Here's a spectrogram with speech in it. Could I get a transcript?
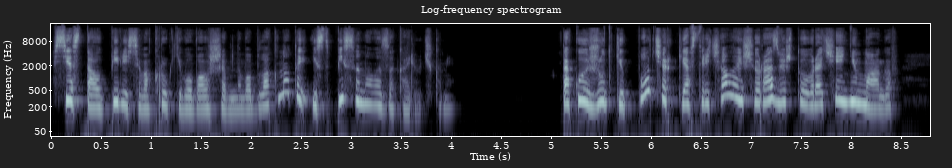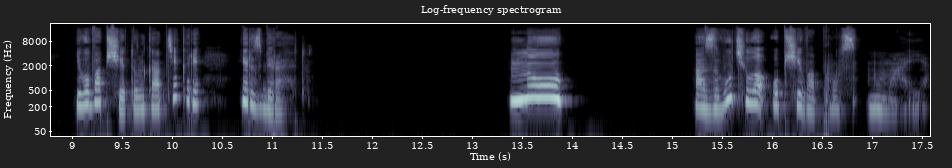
Все столпились вокруг его волшебного блокнота, исписанного закорючками. Такой жуткий почерк я встречала еще разве что у врачей не магов. Его вообще только аптекари и разбирают. «Ну?» – озвучила общий вопрос Майя.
